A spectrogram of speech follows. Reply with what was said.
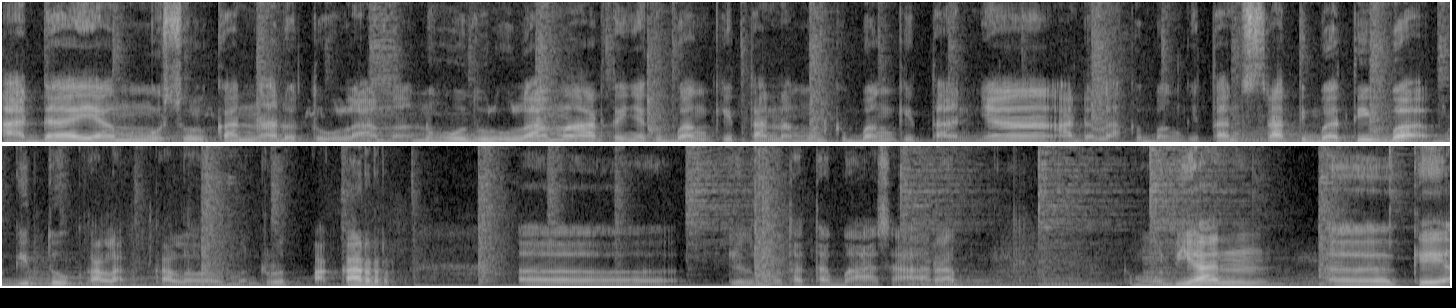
Ada yang mengusulkan Nahdlatul Ulama. Nuhudul Ulama artinya kebangkitan, namun kebangkitannya adalah kebangkitan secara tiba-tiba begitu kalau kalau menurut pakar eh, ilmu tata bahasa Arab. Kemudian eh, ke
